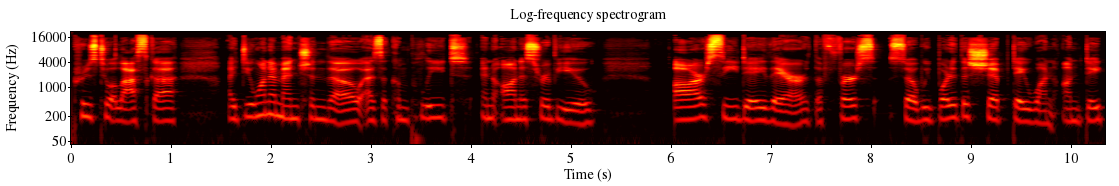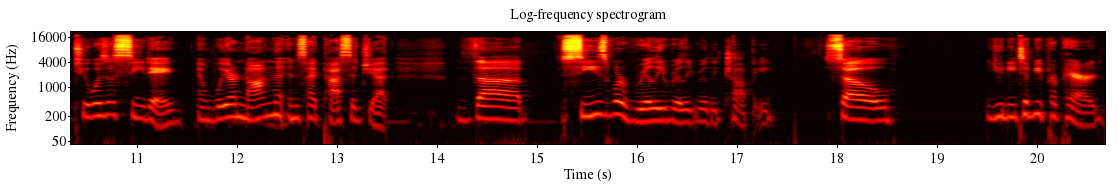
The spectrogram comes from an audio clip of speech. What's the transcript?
cruise to Alaska. I do want to mention, though, as a complete and honest review, our sea day there, the first, so we boarded the ship day one. On day two was a sea day, and we are not in the inside passage yet. The seas were really, really, really choppy. So you need to be prepared.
